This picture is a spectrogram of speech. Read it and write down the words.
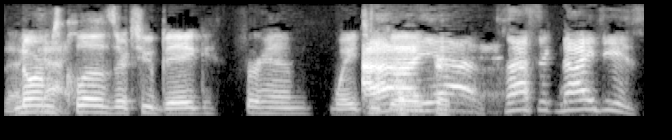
Norm's guy. clothes are too big for him, way too Ah, big. yeah, classic '90s.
